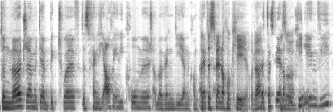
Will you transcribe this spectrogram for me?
so ein Merger mit der Big 12, das fände ich auch irgendwie komisch, aber wenn die dann also komplett. Also das wäre noch okay, oder? Das, das wäre also, noch okay irgendwie,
